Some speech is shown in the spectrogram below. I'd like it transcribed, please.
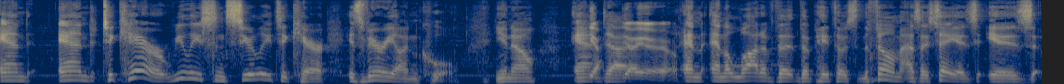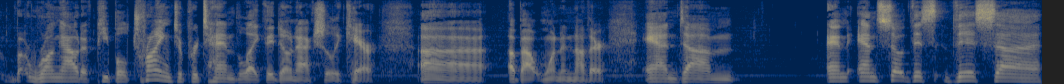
And and to care really sincerely to care is very uncool you know? And Yeah, uh, yeah, yeah, yeah. and and a lot of the the pathos in the film as i say is is wrung out of people trying to pretend like they don't actually care uh, about one another. And um and and so this this uh,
